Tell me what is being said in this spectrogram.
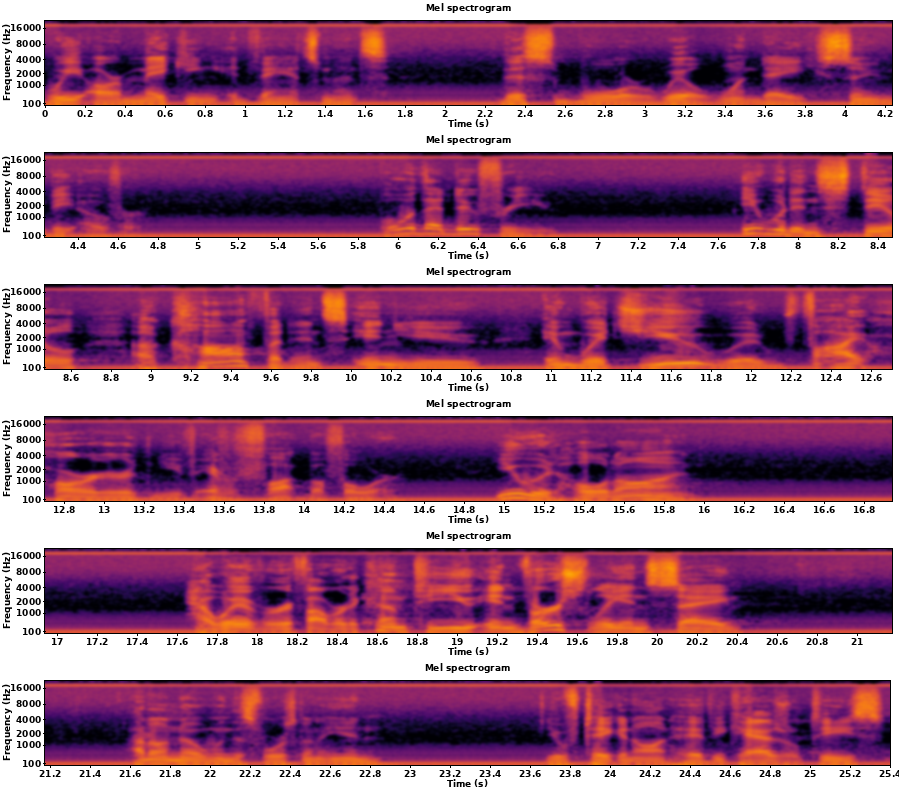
we are making advancements. This war will one day soon be over. What would that do for you? It would instill a confidence in you in which you would fight harder than you've ever fought before. You would hold on However, if I were to come to you inversely and say, I don't know when this war is going to end, you've taken on heavy casualties,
